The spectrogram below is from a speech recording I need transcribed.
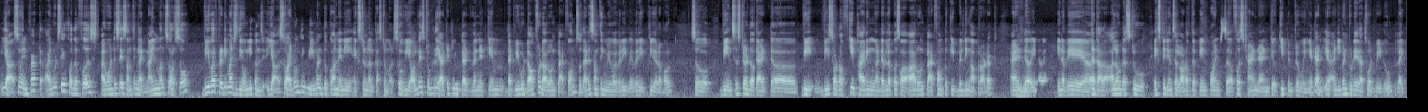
yeah, so in fact I would say for the first I want to say something like nine months or so, we were pretty much the only cons- yeah. So I don't think we even took on any external customers. So we always took the attitude that when it came that we would dogfood our own platform. So that is something we were very very clear about. So we insisted that uh, we we sort of keep hiring uh, developers for our own platform to keep building our product and mm-hmm. uh, in, a, in a way uh, that allowed us to experience a lot of the pain points uh, firsthand and keep improving it. And and even today that's what we do. Like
